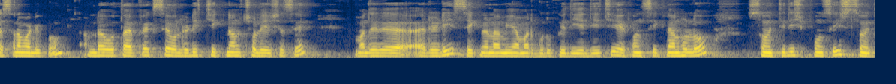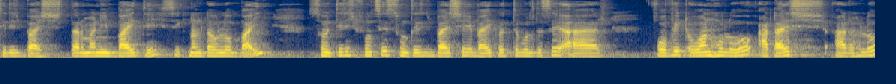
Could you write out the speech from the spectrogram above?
আসসালামু আলাইকুম। আমরা ওতা এফেক্সে অলরেডি সিগনাল চলে এসেছে। আমাদের রেডি সিগনাল আমি আমার গ্রুপে দিয়ে দিয়েছি। এখন সিগনাল হলো সৈঁত্রিশ পঁচিশ সৈঁত্রিশ বাইশ। তার মানে বাইতে সিগনালটা হলো বাই। সৈঁত্রিশ পঁচিশ সৈঁত্রিশ বাইশে বাই করতে বলতেছে। আর প্রফিট ওয়ান হলো আঠাইশ, আর হলো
